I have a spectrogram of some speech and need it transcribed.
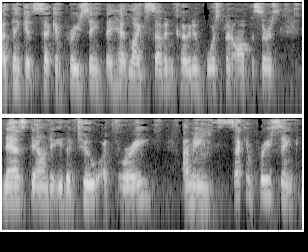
I think at second precinct, they had like seven code enforcement officers. Now it's down to either two or three. I mean, second precinct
